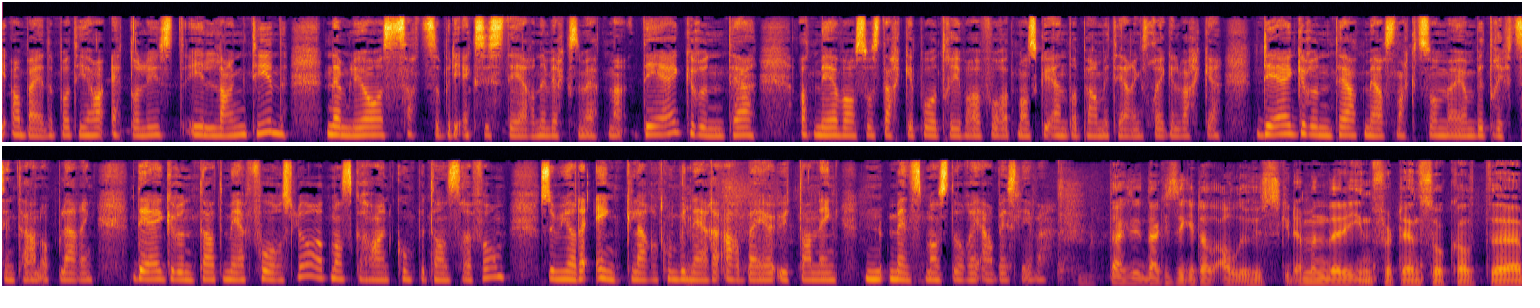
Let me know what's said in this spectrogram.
i Arbeiderpartiet har etterlyst i lang tid, nemlig å satse på de eksisterende virksomhetene. Det er grunnen til at vi var så sterke pådrivere for at man skulle endre permitteringsregelverket. Det er grunnen til at vi har snakket så mye om bedriftsintern opplæring. Det er grunnen til at vi foreslår at man skal ha en kompetansereform som gjør det enklere å kombinere arbeid og utdanning mens man står i arbeidslivet. Det er, det er ikke sikkert at alle husker det, men dere innførte en såkalt uh,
